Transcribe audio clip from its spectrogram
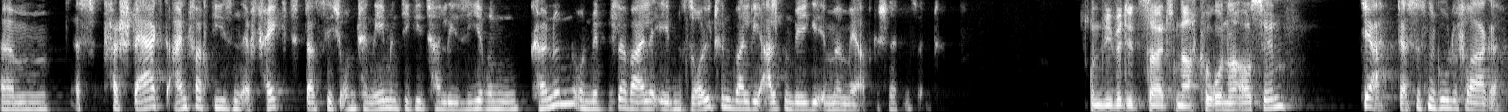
Ähm, es verstärkt einfach diesen Effekt, dass sich Unternehmen digitalisieren können und mittlerweile eben sollten, weil die alten Wege immer mehr abgeschnitten sind. Und wie wird die Zeit nach Corona aussehen? Tja, das ist eine gute Frage.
